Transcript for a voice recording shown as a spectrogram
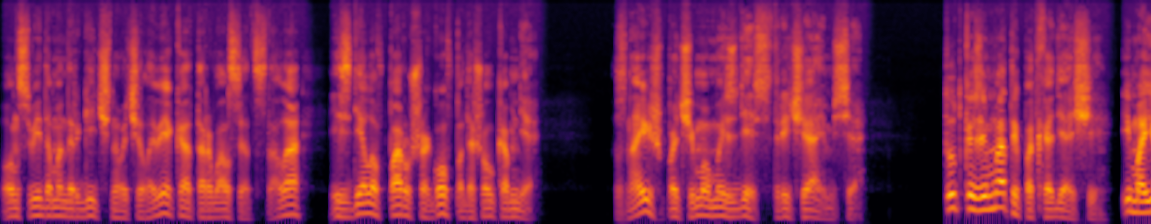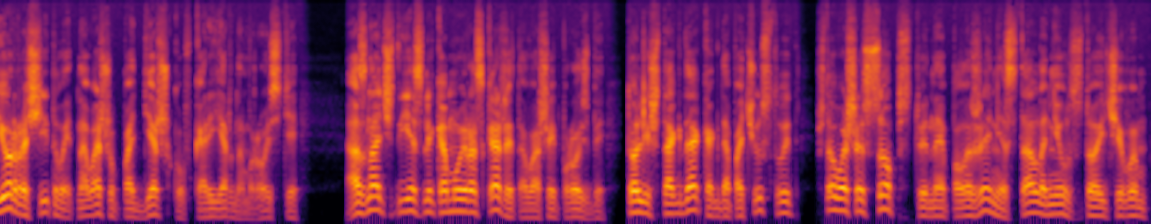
Он с видом энергичного человека оторвался от стола и, сделав пару шагов, подошел ко мне. «Знаешь, почему мы здесь встречаемся? Тут казематы подходящие, и майор рассчитывает на вашу поддержку в карьерном росте. А значит, если кому и расскажет о вашей просьбе, то лишь тогда, когда почувствует, что ваше собственное положение стало неустойчивым».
